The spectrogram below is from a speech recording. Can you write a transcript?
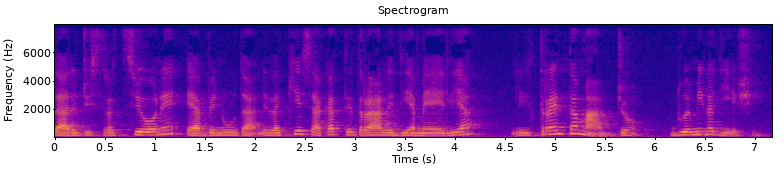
La registrazione è avvenuta nella chiesa cattedrale di Amelia il 30 maggio 2010.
